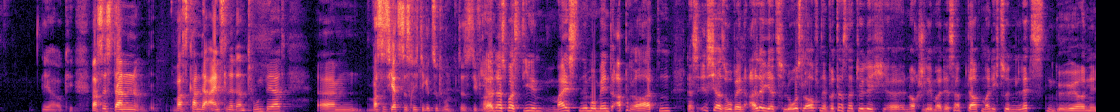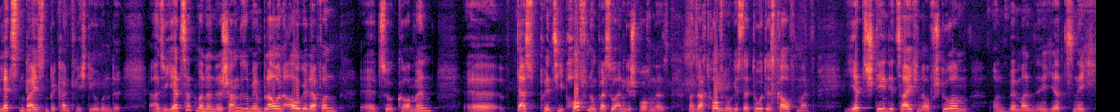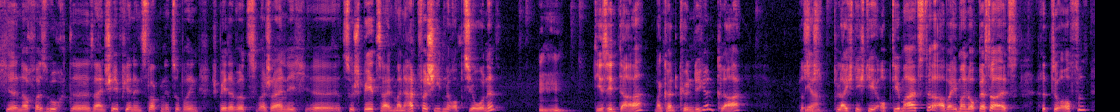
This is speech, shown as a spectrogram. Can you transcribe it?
Ja, okay. Was ist dann, was kann der Einzelne dann tun, Bert? Ähm, was ist jetzt das Richtige zu tun? Das ist die Frage. Ja, das, was die meisten im Moment abraten, das ist ja so, wenn alle jetzt loslaufen, dann wird das natürlich äh, noch schlimmer. Deshalb darf man nicht zu den Letzten gehören. Den Letzten mhm. beißen bekanntlich die Hunde. Also jetzt hat man eine Chance, mit dem blauen Auge davon äh, zu kommen. Äh, das Prinzip Hoffnung, was du angesprochen hast. Man sagt, Hoffnung mhm. ist der Tod des Kaufmanns. Jetzt stehen die Zeichen auf Sturm. Und wenn man jetzt nicht äh, noch versucht, äh, sein Schäfchen ins Trockene zu bringen, später wird es wahrscheinlich zu spät sein. Man hat verschiedene Optionen. Mhm. Die sind da. Man kann kündigen, klar. Das ja. ist vielleicht nicht die optimalste, aber immer noch besser als zu hoffen.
